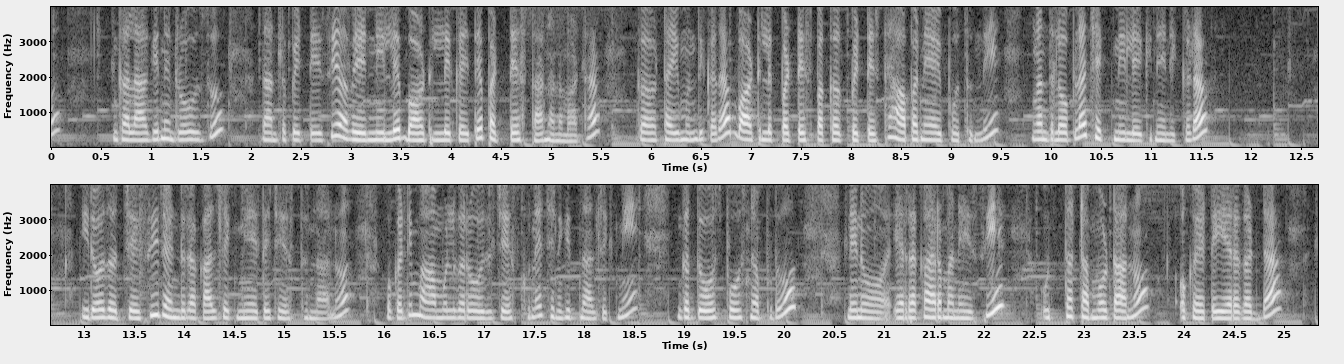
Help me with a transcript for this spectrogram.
ఇంకా అలాగే నేను రోజు దాంట్లో పెట్టేసి ఆ వేడి నీళ్ళే బాటిల్లోకి అయితే పట్టేస్తాను అనమాట ఇంకా టైం ఉంది కదా బాటిల్కి పట్టేసి పక్కకు పెట్టేస్తే ఆ పని అయిపోతుంది. అంత లోపల చట్నీలోకి నేను ఇక్కడ ఈరోజు వచ్చేసి రెండు రకాల చట్నీ అయితే చేస్తున్నాను. ఒకటి మామూలుగా రోజు చేసుకునే శనగిత్తనాల చట్నీ ఇంకా దోశ పోసినప్పుడు నేను ఎర్రకారం అనేసి ఉత్త టమోటాను ఒకటి ఎర్రగడ్డ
